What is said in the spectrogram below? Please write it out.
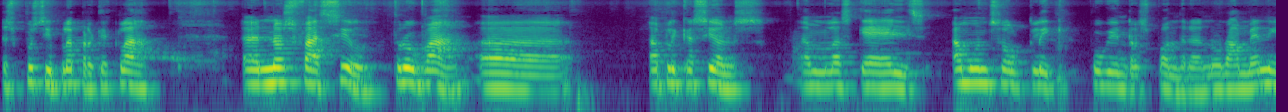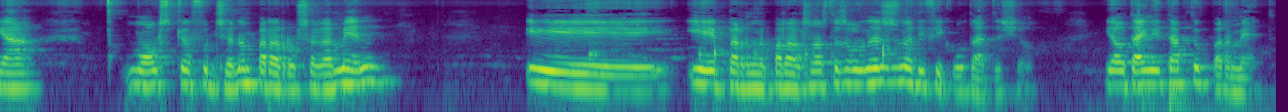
és possible perquè, clar, eh, no és fàcil trobar eh, aplicacions amb les que ells amb un sol clic puguin respondre. Normalment hi ha molts que funcionen per arrossegament i, i per, per als nostres alumnes és una dificultat això. I el TinyTap t'ho permet.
